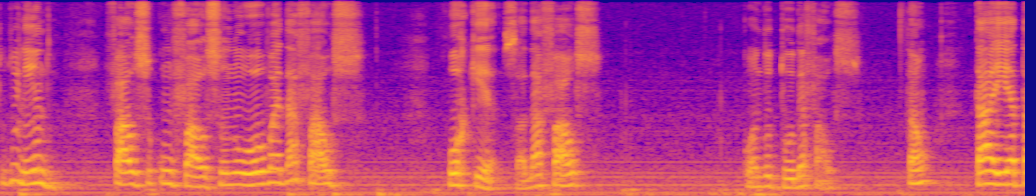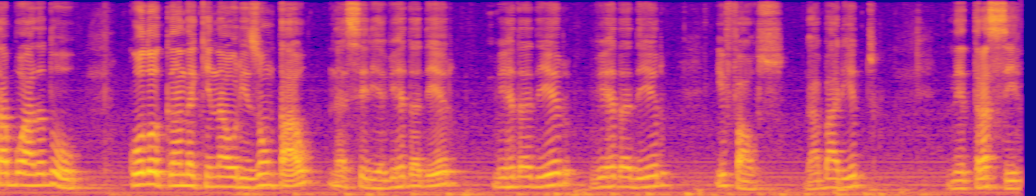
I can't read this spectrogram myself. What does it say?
tudo lindo. Falso com falso no ou vai dar falso. Por quê? Só dá falso quando tudo é falso. Então, tá aí a tabuada do ou. Colocando aqui na horizontal, né, seria verdadeiro, verdadeiro, verdadeiro e falso. Gabarito, letra C.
